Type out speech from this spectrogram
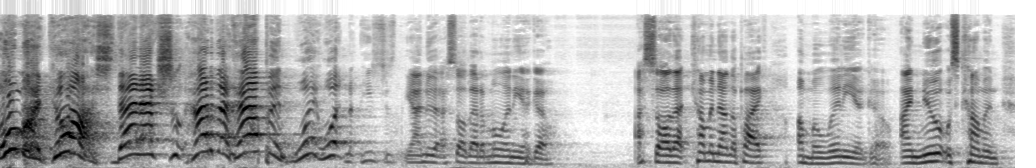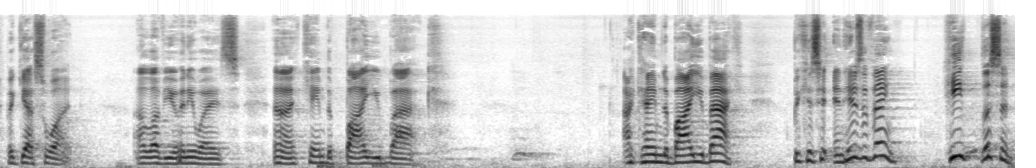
Oh my gosh, that actually, how did that happen? Wait, what? No, he's just, yeah, I knew that. I saw that a millennia ago. I saw that coming down the pike a millennia ago. I knew it was coming, but guess what? I love you anyways, and I came to buy you back. I came to buy you back. Because, and here's the thing He, listen,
